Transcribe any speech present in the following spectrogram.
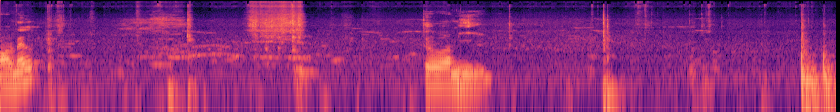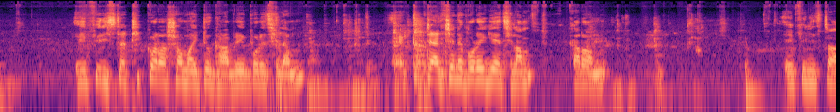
নর্মাল তো আমি এই ফ্রিজটা ঠিক করার সময় একটু ঘাবড়িয়ে পড়েছিলাম। একটু টেনশনে পড়ে গিয়েছিলাম, কারণ এই ফ্রিজটা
